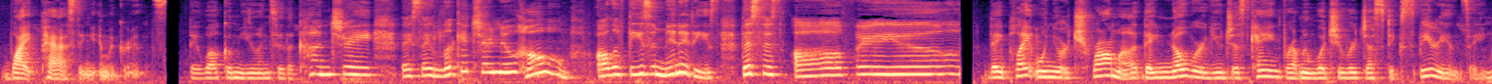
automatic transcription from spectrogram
white passing immigrants. They welcome you into the country. They say, Look at your new home, all of these amenities. This is all for you. They play on your trauma. They know where you just came from and what you were just experiencing.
